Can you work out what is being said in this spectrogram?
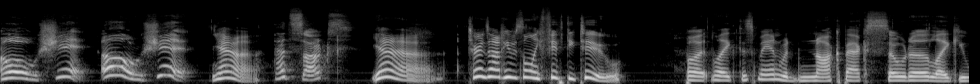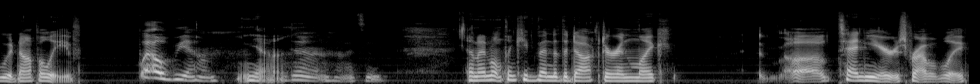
Oh shit. Oh shit. Yeah. That sucks. Yeah. Turns out he was only 52. But like this man would knock back soda like you would not believe. Well, yeah. Yeah. Yeah, And I don't think he'd been to the doctor in like uh, 10 years, probably.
